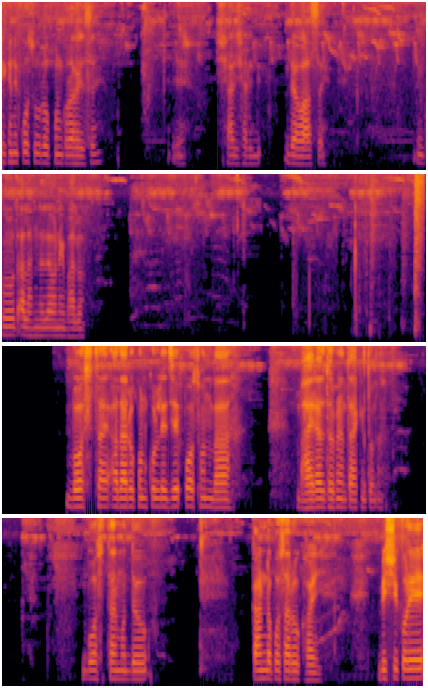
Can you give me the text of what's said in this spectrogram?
এখানে কচু রোপণ করা হয়েছে। সারি সারি দেওয়া আছে। গ্রোথ আলহামদুলিল্লাহ অনেক ভালো। বস্তায় আদা রোপণ করলে যে পচন বা ভাইরাস ধরবে না, তা কিন্তু না। বস্তার মধ্যেও কাণ্ড পচা রোগ হয়। বেশি করে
